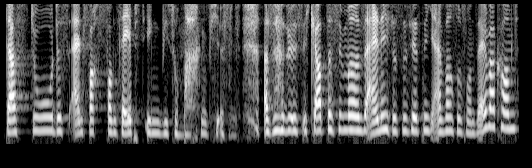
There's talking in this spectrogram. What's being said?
dass du das einfach von selbst irgendwie so machen wirst. Also ich glaube, da sind wir uns einig, dass das jetzt nicht einfach so von selber kommt,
